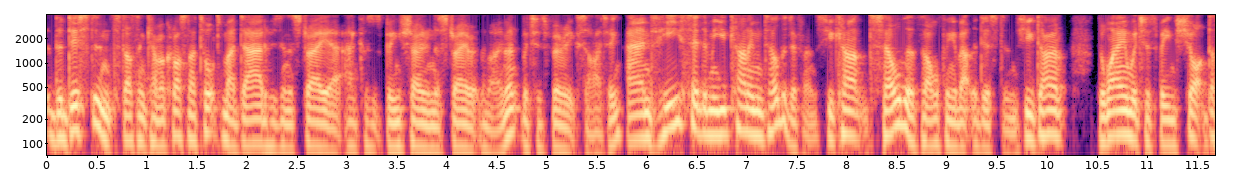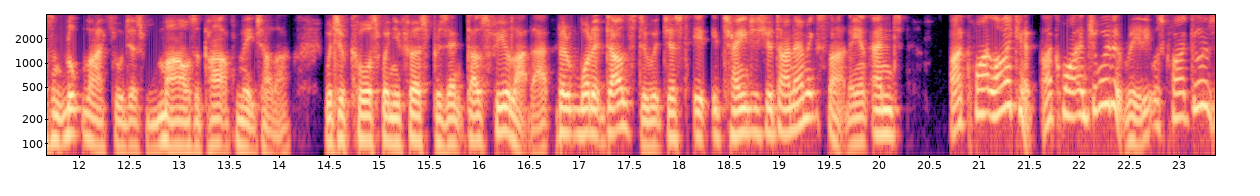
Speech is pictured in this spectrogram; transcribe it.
the distance doesn't come across. And I talked to my dad, who's in Australia, and because it's being shown in Australia at the moment, which is very exciting. And he said to me, "You can't even tell the difference. You can't tell the whole thing about the distance. You don't. The way in which it's been shot doesn't look like you're just miles apart from each other. Which, of course, when you first present, does feel like that. But what it does do, it just it, it changes your dynamic slightly, and, and I quite like it. I quite enjoyed it. Really, it was quite good.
